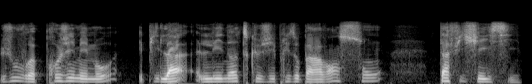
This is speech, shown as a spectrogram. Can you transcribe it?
j'ouvre projet mémo et puis là les notes que j'ai prises auparavant sont affichées ici.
